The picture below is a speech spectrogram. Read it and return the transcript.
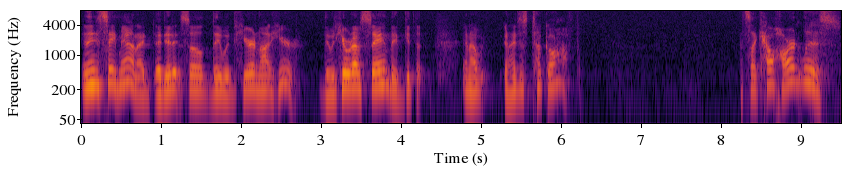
then he'd say, man, I, I did it so they would hear and not hear. They would hear what I was saying, they'd get the, and I, and I just took off. It's like, how heartless.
